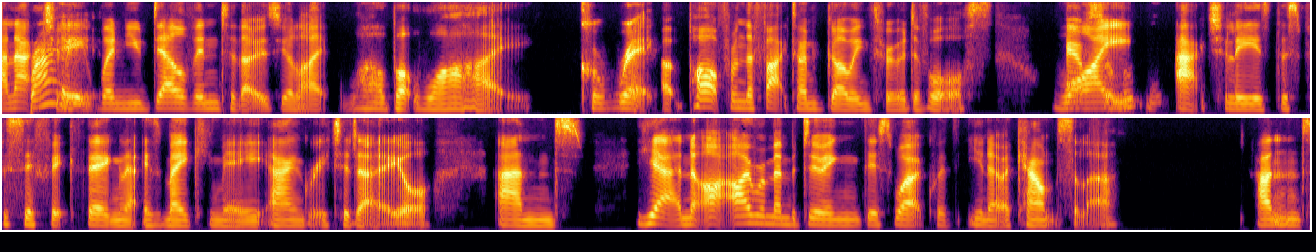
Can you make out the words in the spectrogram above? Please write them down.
And actually, right. when you delve into those, you're like, well, but why? Correct. Apart from the fact I'm going through a divorce, why Absolutely. actually is the specific thing that is making me angry today? Or, and yeah, and I, I remember doing this work with, you know, a counselor. And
